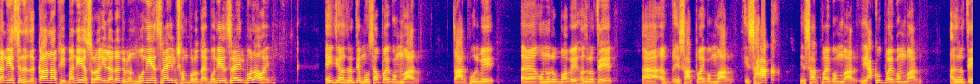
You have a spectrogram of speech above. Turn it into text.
জানিয়েছেন যে কানাফি বানি ইসরাইল রাজুলন বনি ইসরাইল সম্প্রদায়, বনি ইসরাইল বলা হয়। এই যে হজরতে মুসা পয়গম্বার, তার পূর্বে অনুরূপভাবে হজরতে আহ, ইসহাক পয়গম্বার ইসহাক ইসহাক পয়গম্বার ইয়াকুব পয়গম্বার হজরতে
